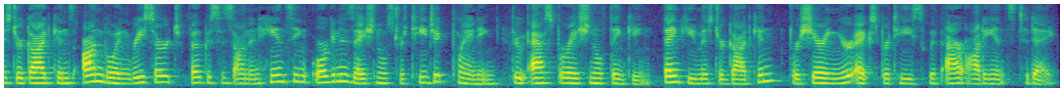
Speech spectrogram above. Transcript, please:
Mr. Godkin's ongoing research focuses on enhancing organizational strategic planning through aspirational thinking. Thank you, Mr. Godkin, for sharing your expertise with our audience today.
